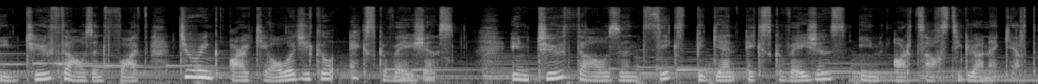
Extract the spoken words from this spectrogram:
in 2005 during archaeological excavations. In 2006 began excavations in Artsakh's Tigranakert.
